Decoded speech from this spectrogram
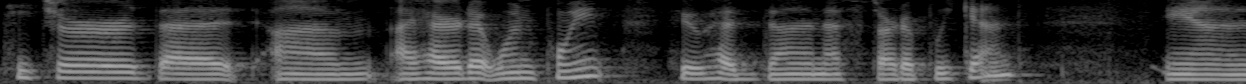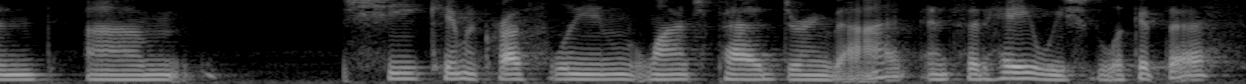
teacher that um, I hired at one point who had done a startup weekend, and um, she came across Lean Launchpad during that and said, "Hey, we should look at this."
